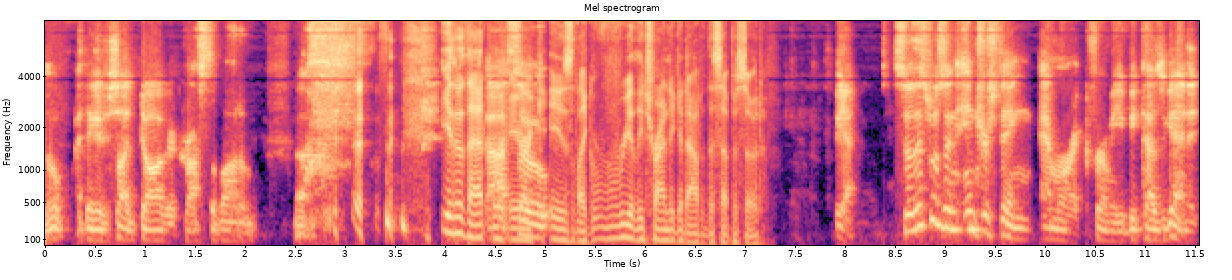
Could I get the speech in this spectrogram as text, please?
Oh, I think I just saw a dog across the bottom. Either that or Uh, Eric so- is like really trying to get out of this episode. Yeah. So this was an interesting Emmerich for me because again, it,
